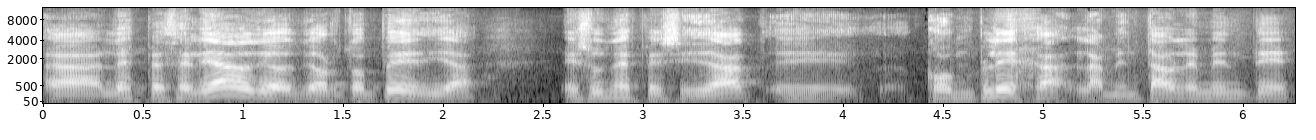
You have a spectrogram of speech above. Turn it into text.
ah, la, especialidad de, ortopedia es una especialidad eh, compleja, lamentablemente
